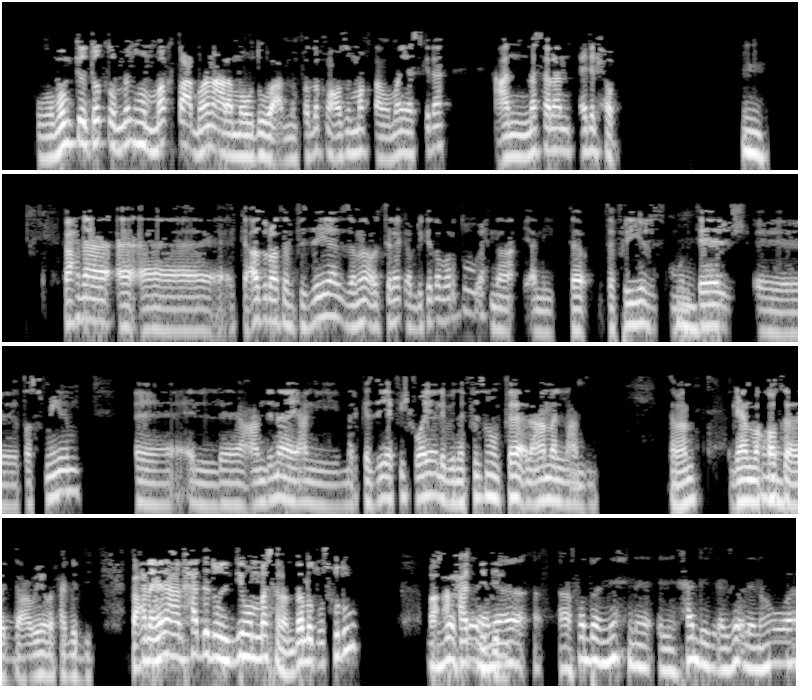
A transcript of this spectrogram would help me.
وممكن تطلب منهم مقطع بناء على موضوع. من فضلكم عاوزين مقطع مميز كده عن مثلا عيد الحب. مم. فإحنا آه، آه، كأذرع تنفيذية زي ما أنا قلت لك قبل كده برضو إحنا يعني تفريغ. مونتاج آه، تصميم آه، اللي عندنا يعني مركزية فيه شوية اللي بينفذهم فرق العمل اللي عندنا. تمام؟ اللي هي المقاطع الدعوية والحاجات دي. فاحنا هنا هنحدد ونديهم مثلا ده اللي تقصده؟ احدد يعني ال- أ- أفضل إن إحنا نحدد الاجزاء لأن هو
